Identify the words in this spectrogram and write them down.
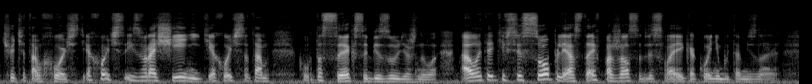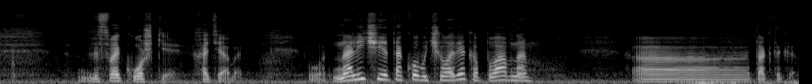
что тебе там хочется. Тебе хочется извращений, тебе хочется там какого-то секса безудержного. А вот эти все сопли оставь, пожалуйста, для своей какой-нибудь там, не знаю, для своей кошки хотя бы. Вот. Наличие такого человека плавно э, так, так,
